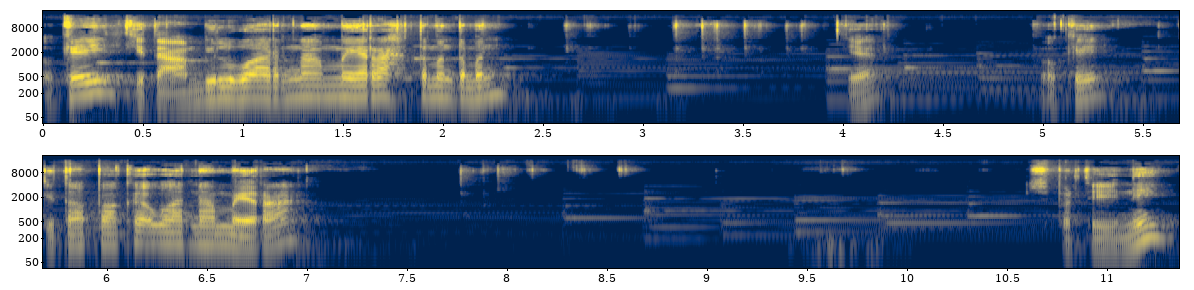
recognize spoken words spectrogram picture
oke, okay, kita ambil warna merah, teman-teman. Ya. Oke, okay, kita pakai warna merah. Seperti ini.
